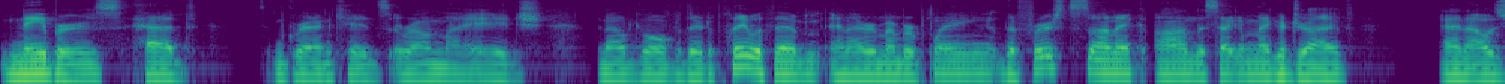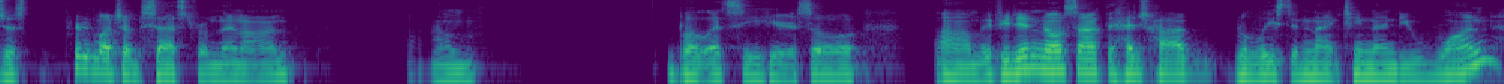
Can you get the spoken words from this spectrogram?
neighbors had some grandkids around my age, and I would go over there to play with them. And I remember playing the first Sonic on the Sega Mega Drive, and I was just pretty much obsessed from then on. Um, but let's see here. So, um, if you didn't know, Sonic the Hedgehog released in 1991.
